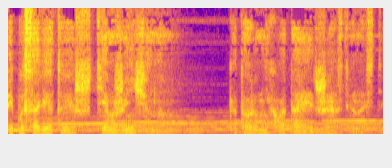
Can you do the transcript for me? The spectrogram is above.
ты посоветуешь тем женщинам, которым не хватает женственности?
